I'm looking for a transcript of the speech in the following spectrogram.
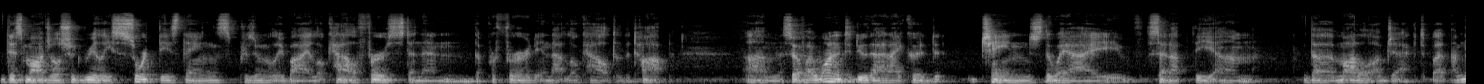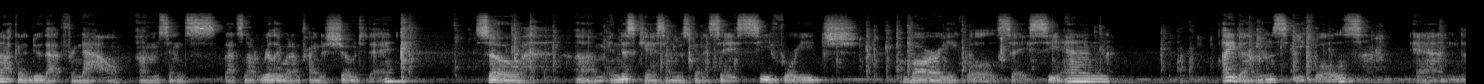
this module should really sort these things, presumably by locale first, and then the preferred in that locale to the top. Um, so if I wanted to do that, I could change the way I set up the um, the model object, but I'm not going to do that for now, um, since that's not really what I'm trying to show today. So um, in this case, I'm just going to say C for each var equals, say, Cn items equals, and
